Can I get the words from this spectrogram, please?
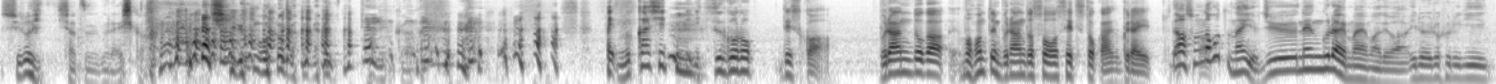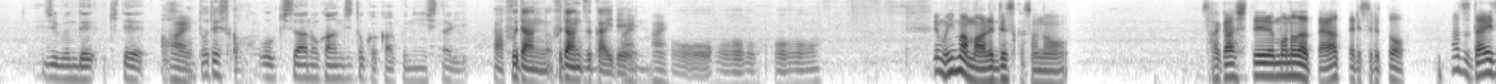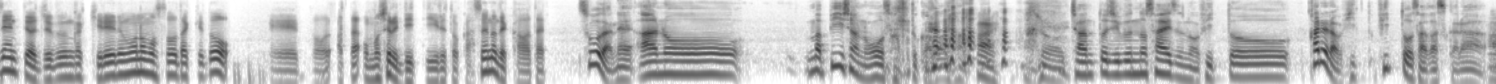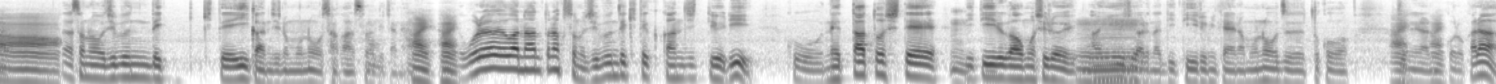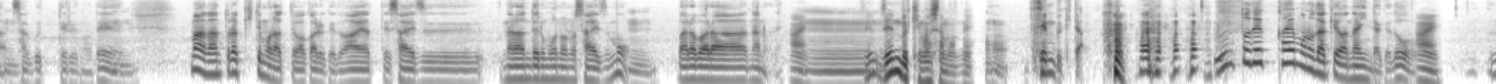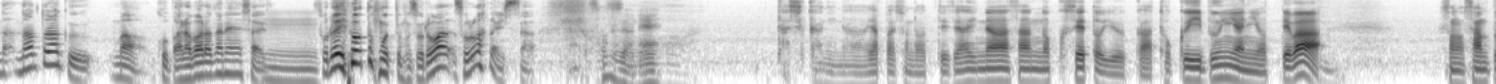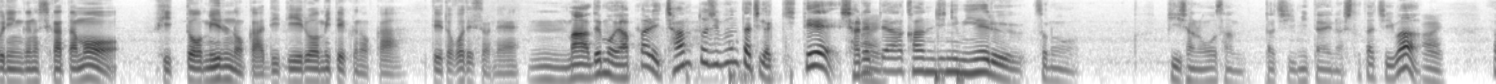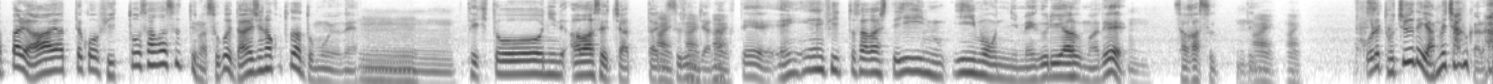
白いシャツぐらいしか 着るものがないっていうか。え昔っていつ頃ですか？ブランドがもう本当にブランド創設とかぐらい？あそんなことないよ。10年ぐらい前まではいろいろ古着自分で着てあ、はい本当ですか？大きさの感じとか確認したり。あ普段の普段使いで、はいはい。ほうほうほでも今もあれですか？その探しているものだったりあったりするとまず大前提は自分が着れるものもそうだけどえっ、とあた面白いディティールとかそういうので変わったりそうだね。あのーまあ P 社の王さんとかは はい。あのちゃんと自分のサイズのフィット彼らはフィットフィットを探すからその自分で着ていい感じのものを探すわけじゃない、あはいはい。俺はなんとなくその自分で着ていく感じっていうよりこうネッターとしてうん。ディティールが面白い、うん。アンユージュアルなディティールみたいなものをずっとこうはい。ジェネラルのはい頃からうん。探ってるのう、で、うん。まあなんとなく着てもらって分かるけどああやってサイズ並んでるもののサイズもうん。バラバラなのね。はい。うん。全全部着ましたもんね。うん。全部来た。うんとでっかいものだけはないんだけど、はい。ななんとなくまあこうバラバラだねサイうズ。ん。揃えようと思っても揃わ揃わないしさ。そうですよね確かにな。やっぱりそのデザイナーさんの癖というか得意分野によってはそのサンプリングの仕方もフィットを見るのかディティールを見ていくのかっていうところですよね。うん、まあでもやっぱりちゃんと自分たちが着て洒落た感じに見える、その P 社の王さんたちみたいな人たちははいやっぱりああやってこうフィットを探すっていうのはすごい大事なことだと思うよね。適当に合わせちゃったりするんじゃなくて、延々フィット探していいいいもんに巡り合うまでうん。探すっていう、はいはい。俺途中でやめちゃうから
